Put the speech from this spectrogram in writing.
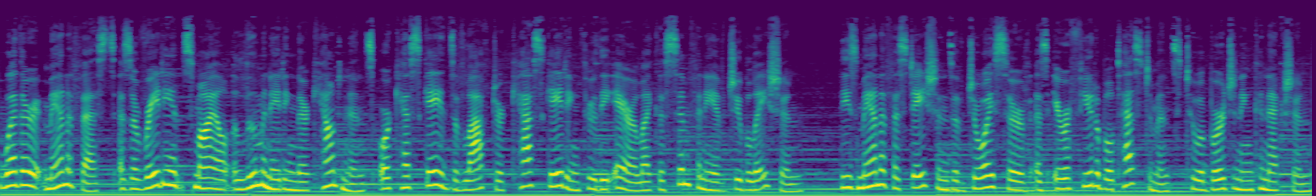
Whether it manifests as a radiant smile illuminating their countenance or cascades of laughter cascading through the air like a symphony of jubilation, these manifestations of joy serve as irrefutable testaments to a burgeoning connection.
